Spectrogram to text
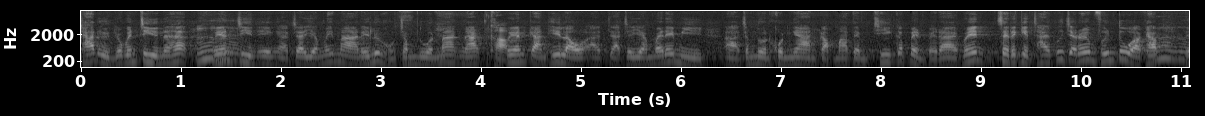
ชาติอื่นยกเว้นจีนนะฮะเพราะฉะนั้นจีนเองอาจจะยังไม่มาในเรื่องของจำนวนมากนักครับเพราะฉะนั้นการที่เราอาจอาจจะยังไม่ได้มีอ่าจำนวนคนงานกลับมาเต็มที่ก็เป็นไปได้ เพราะฉะนั้นเศรษฐกิจไทยเพิ่งจะเริ่มฟื้นตัวครับใน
